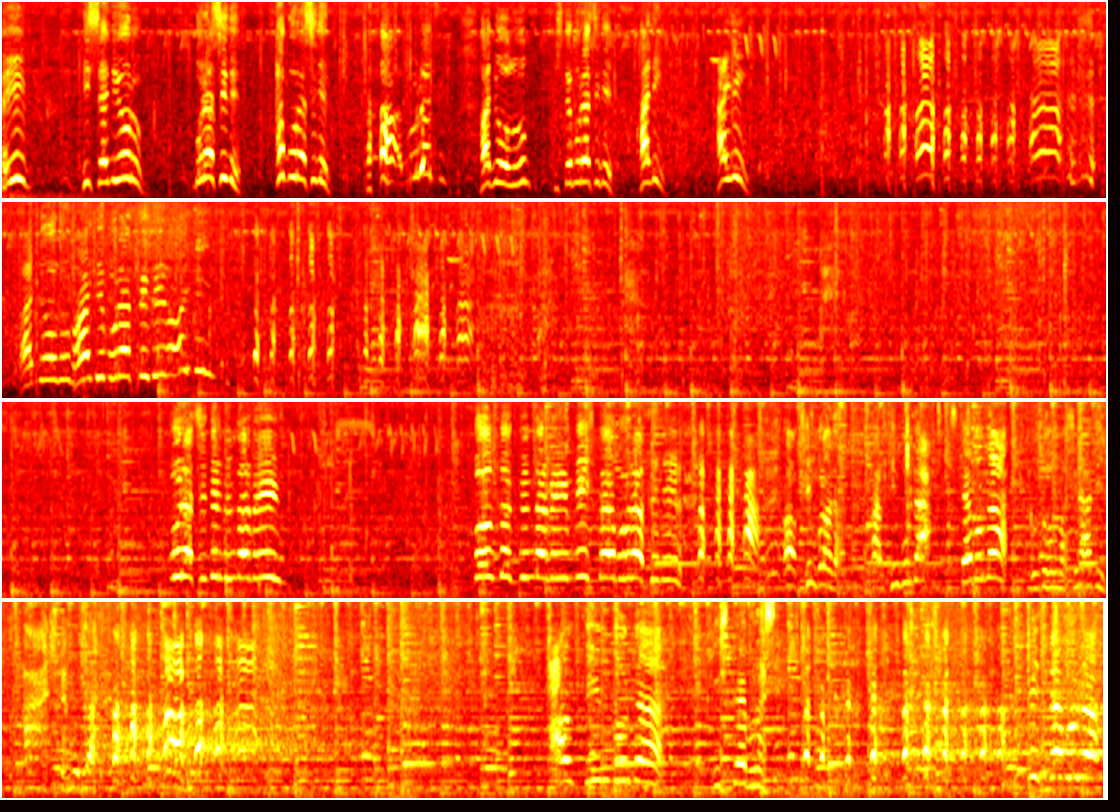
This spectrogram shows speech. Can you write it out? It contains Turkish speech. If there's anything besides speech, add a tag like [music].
Beyim, hissediyorum. Burasıdır. Ha burasıdır. [laughs] Ha burası. Hadi oğlum, işte burasıdır. Hadi, haydi. [laughs] hadi oğlum, hadi burasıdır, haydi. [laughs] Burasıdır Dündar Bey'im. Bulduk Dündar Bey'im. İşte burasıdır. [laughs] Altın burada. Altın burada. İşte burada. Burada olması lazım. Ha işte burada. [laughs] Altın burada. İşte burası. [laughs] işte burada.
